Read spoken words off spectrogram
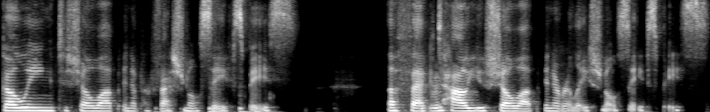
going to show up in a professional safe space affect Mhm. how you show up in a relational safe space?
